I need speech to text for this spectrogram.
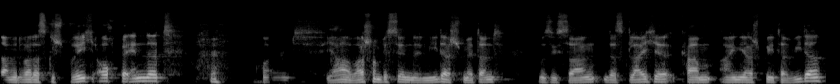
Damit war das Gespräch auch beendet. Und ja, war schon ein bisschen niederschmetternd, muss ich sagen. Das gleiche kam ein Jahr später wieder.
